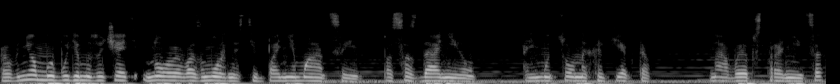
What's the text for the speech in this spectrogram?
В нем мы будем изучать новые возможности по анимации, по созданию анимационных эффектов на веб-страницах.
